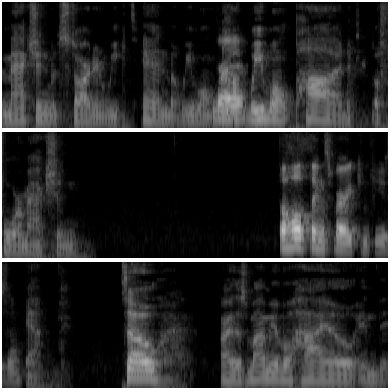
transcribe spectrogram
The MACtion would start in week ten, but we won't Right. we won't pod before MACtion. The whole thing's very confusing. Yeah. So, all right, there's Miami of Ohio and the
